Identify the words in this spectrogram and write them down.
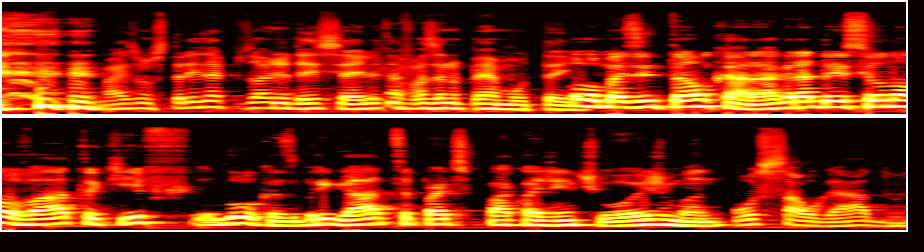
Mais uns três episódios desse aí, ele tá fazendo permuta aí. Ô, oh, mas então, cara, agradecer o novato aqui. Lucas, obrigado por você participar com a gente hoje, mano. O Salgado.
